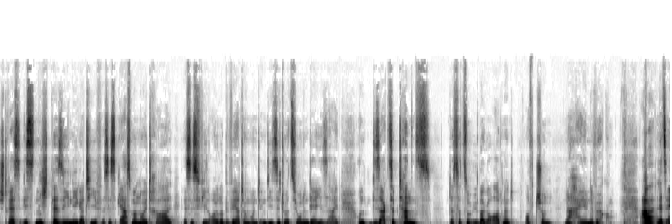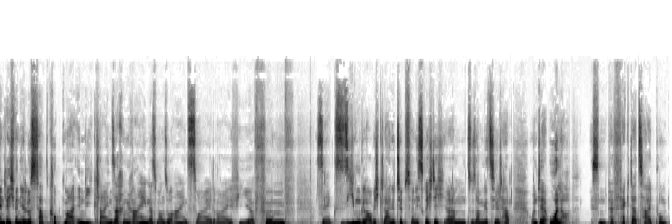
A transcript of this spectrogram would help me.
Stress ist nicht per se negativ, es ist erstmal neutral, es ist viel eure Bewertung und in die Situation, in der ihr seid. Und diese Akzeptanz, das hat so übergeordnet oft schon eine heilende Wirkung. Aber letztendlich, wenn ihr Lust habt, guckt mal in die kleinen Sachen rein. Das waren so eins, zwei, drei, vier, fünf, sechs, sieben, glaube ich, kleine Tipps, wenn ich es richtig ähm, zusammengezählt habe. Und der Urlaub ist ein perfekter Zeitpunkt,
